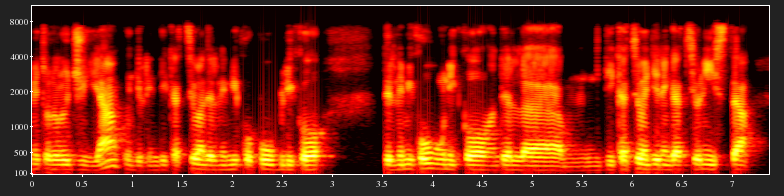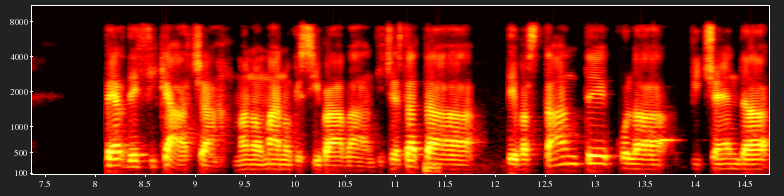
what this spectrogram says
metodologia, quindi l'indicazione del nemico pubblico, del nemico unico, dell'indicazione di negazionista, perde efficacia mano a mano che si va avanti. Cioè è stata devastante con la vicenda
